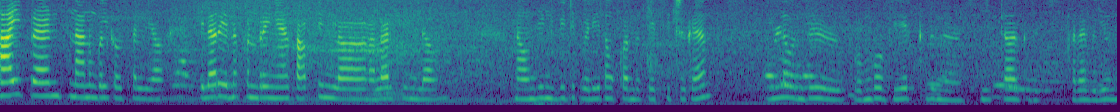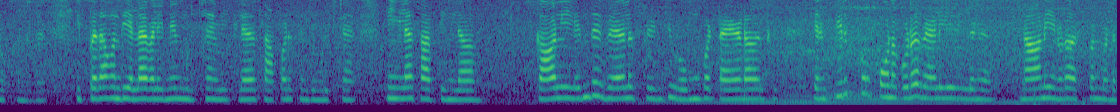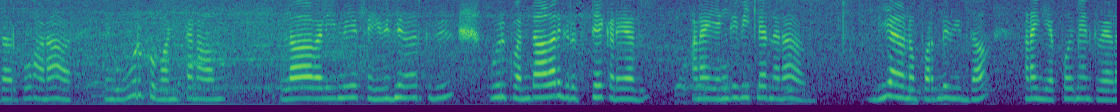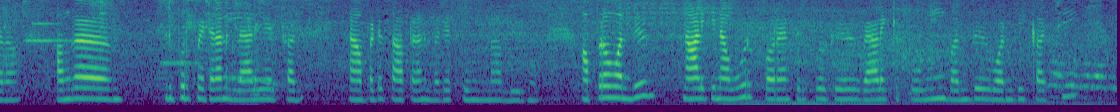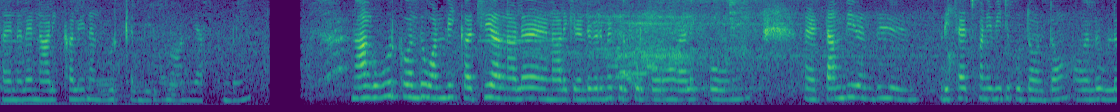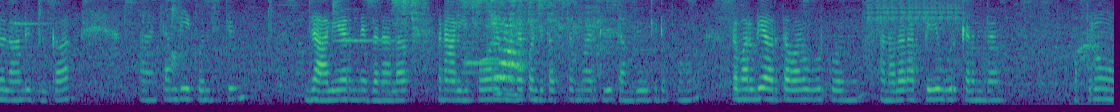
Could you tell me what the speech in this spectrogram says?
Hi friends நான் உங்கள் கௌசல்யா. எல்லோரும் என்ன பண்ணுறீங்க சாப்பிட்டீங்களா? நல்லா இருக்கீங்களா? நான் வந்து எங்கள் வீட்டுக்கு வெளியே தான் உட்காந்து பேசிகிட்டு இருக்கேன். உள்ளே வந்து ரொம்ப வேர்க்குதுங்க ஹீட்டாக இருக்குது. அதான் வெளியே வந்து உட்காந்துருக்கேன் இப்போ தான் வந்து எல்லா வேலையுமே முடித்தேன் வீட்டில் சாப்பாடு செஞ்சு முடிச்சிட்டேன். நீங்களாம் சாப்பிட்டீங்களா? காலையிலேருந்து வேலை செஞ்சு ரொம்ப டயர்டாக இருக்குது எனக்கு திருப்பூர் போன கூட வேலையே இல்லைங்க. நானும் என்னோடய ஹஸ்பண்ட் மட்டும் தான் இருக்கோம். ஆனால் எங்கள் ஊருக்கு வந்துட்டேன் நான். எல்லா வேலையுமே செய்ய வேண்டியதாக இருக்குது. ஊருக்கு வந்தால் தான் எனக்கு ரெஸ்ட்டே கிடையாது. ஆனால் எங்கள் வீட்டில் இருந்தேன்னா இது நான் பிறந்த வீடு தான் ஆனால் இங்கே எப்போதுமே எனக்கு வேலை தான் அங்கே திருப்பூர் போயிட்டேன்னா எனக்கு வேலையே இருக்காது. நான் பட்டு சாப்பிட்டேன்னா நிம்மதியாக தூங்கினா அப்படி இருக்கும். அப்புறம் வந்து நாளைக்கு நான் ஊருக்கு போகிறேன் திருப்பூருக்கு வேலைக்கு போகணும் வந்து ஒன் வீக் ஆச்சு. அதனால நாளைக்கு காலையில் நாங்கள் ஊருக்கு கிளம்பிடுவோம் நானும் ஹஸ்பண்டும் நாங்கள் ஊருக்கு வந்து ஒன் வீக் ஆச்சு. அதனால் நாளைக்கு ரெண்டு பேருமே திருப்பூர் போகிறோம் வேலைக்கு போகணும். தம்பி வந்து டிஸ்சார்ஜ் பண்ணி வீட்டுக்கு கூப்பிட்டு வந்துட்டோம். அவள் வந்து உள்ளே விளாண்டுட்டுருக்கா தம்பியை கொஞ்சிட்டு ஜாலியாக இருந்தேன். இவ்வளோ நாளாக இப்போ நாளைக்கு போகிறதுனால தான் கொஞ்சம் கஷ்டமாக இருக்குது. தம்பி விட்டுட்டு போகணும். அப்புறம் மறுபடியும் அடுத்த வாரம் ஊருக்கு வரணும். அதனால் நான் அப்பயே ஊருக்கு கிளம்புறேன். அப்புறம்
